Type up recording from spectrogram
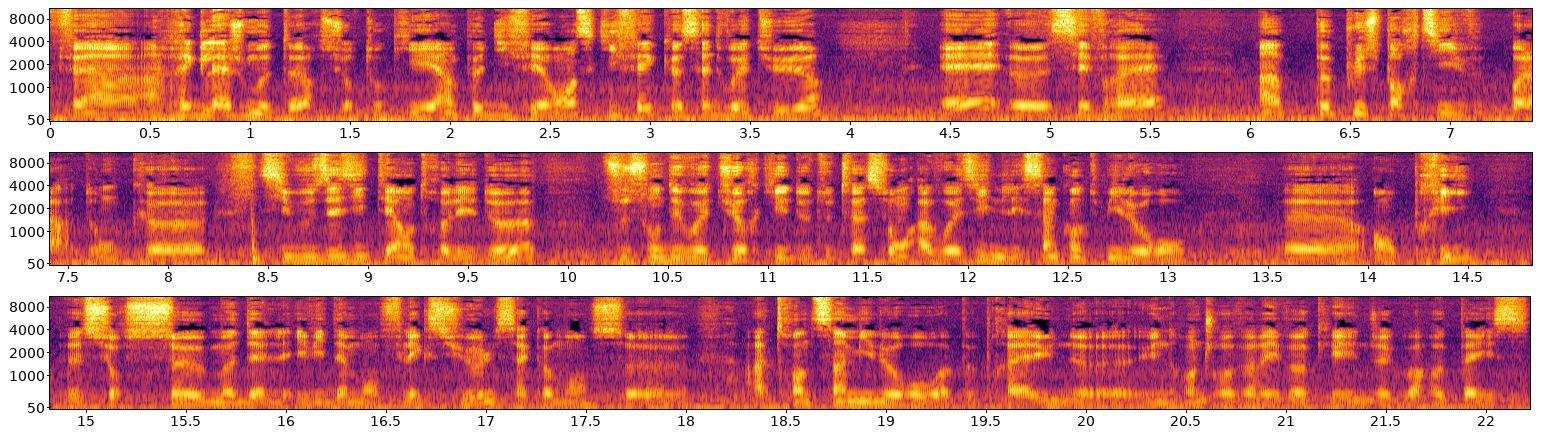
fait un, un, réglage moteur surtout qui est un peu différent, ce qui fait que cette voiture est, c'est vrai, un peu plus sportive. Voilà, donc si vous hésitez entre les deux, ce sont des voitures qui de toute façon avoisinent les 50 000 euros euh, en prix. Euh, sur ce modèle évidemment flex fuel, ça commence euh, à 35 000 euros à peu près une, Range Rover Evoque et une Jaguar E-Pace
